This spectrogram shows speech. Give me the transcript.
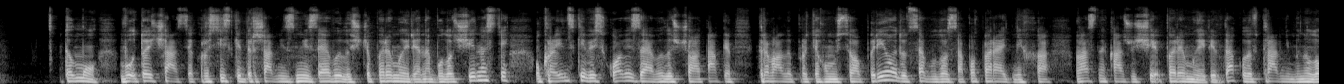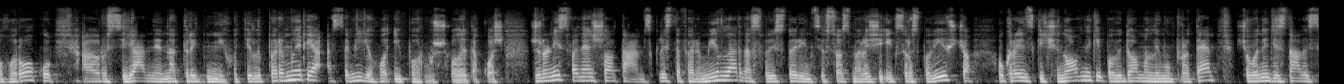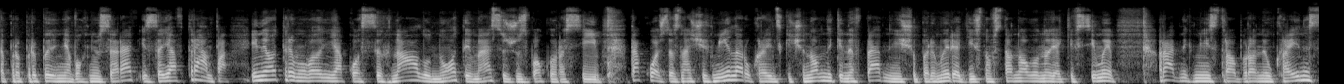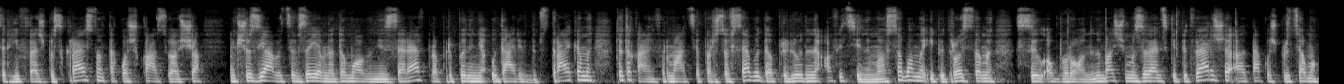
Тому в той час, як російські державні змі заявили, що перемир'я не було чинності, українські військові заявили, що атаки тривали протягом усього періоду. Це було за попередніх, е, власне кажучи, перемирів. Да? Коли в травні минулого року е, росіяни на три дні хотіли перемир'я, а самі його і порушували. Також журналіст Financial Times Крістофер Міллер на своїй сторінці в соцмережі X розповів, що українські чиновники повідомили йому про те, що вони дізналися про припинення вогню з РФ із заяв Трампа і не отримували ніякого сигналу, ноти, меседжу з боку Росії. Також зазначив Міллер, українські чиновники не впевнені, що перемиря дійсно встановлено, як і всі ми. Радник міністра оборони України Сергій Флеш Безкреснов також вказував, що якщо з'явиться взаємна домовленість з РФ про припинення ударів дипстрайками, то така інформація перш за все буде оприлюднена офіційними особами і підрозділами сил оборони. Ну бачимо, Зеленський підтверджує, а також при цьому.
